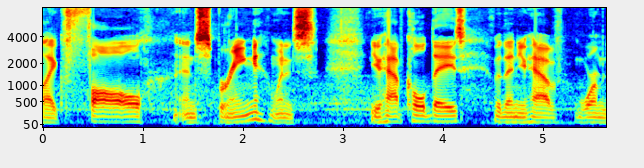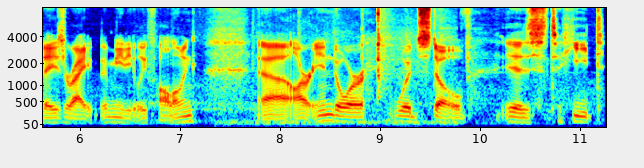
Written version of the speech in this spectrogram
like fall and spring when it's you have cold days, but then you have warm days right immediately following. Uh, our indoor wood stove is to heat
